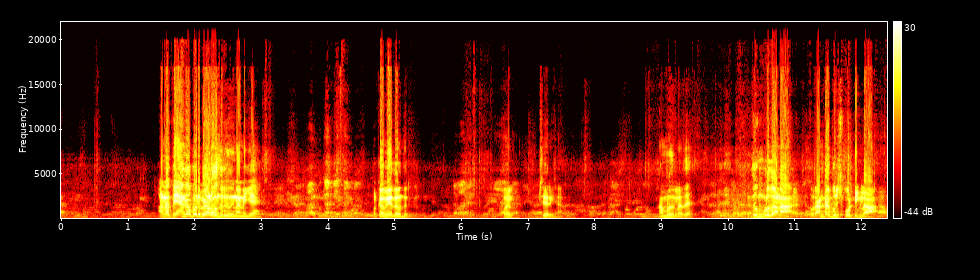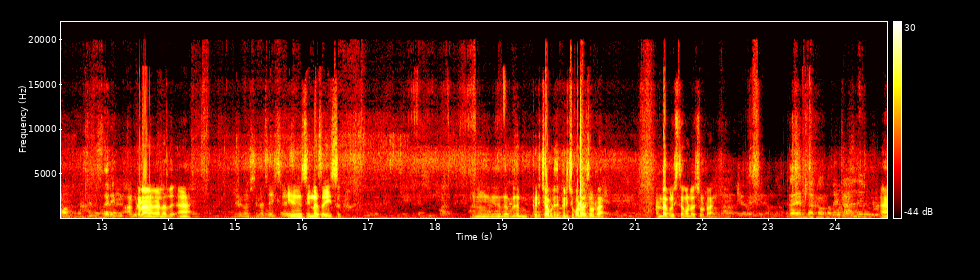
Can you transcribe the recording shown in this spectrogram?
ஆனால் அண்ணா தேங்காய் பருப்பு எவ்வளோ வந்துருக்குதுங்க அன்னைக்கு? இப்போ கம்மியாக தான் வந்திருக்கு. வரு சரிங்க நம்மளுதுங்களா அது? இது உங்களுதானா? ஒரு ரெண்டா பிரிச்சு போட்டிங்களா? அக்கடான வேலை அது ஆ. சின்ன சைஸ் இது சின்ன சைஸ் ம் இது அப்படி பிரித்து அப்படி பிரித்து கொண்டாட சொல்கிறாங்க ரெண்டா பிரித்து தான் சொல்கிறாங்க என்ன பண்ண போடுறாங்க ஆ.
